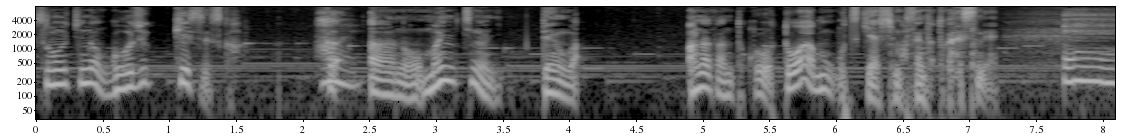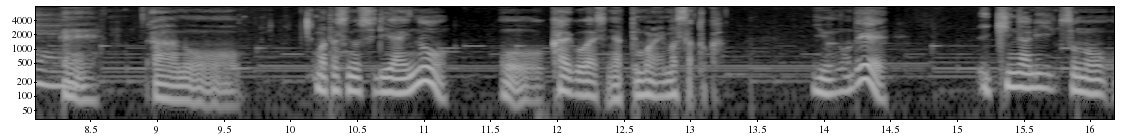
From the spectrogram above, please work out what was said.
そのうちの50ケースですか、がはい。あの毎日のように電話。あなたのところとはもうお付き合いしませんだとかですね、ええ。えーあの私の知り合いのお介護会社にやってもらいましたとか。いうのでいきなりその、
